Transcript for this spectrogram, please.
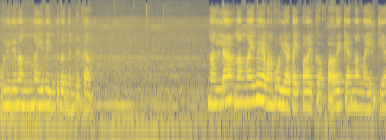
ഉള്ളി ഇത് നന്നായി വെന്ത് വന്നിട്ടുണ്ട് കേട്ടോ നല്ല നന്നായി വേവണം കൊള്ളിയാട്ടോ ഈ പാൽക്കപ്പ വെക്കാൻ നന്നായിരിക്കുക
